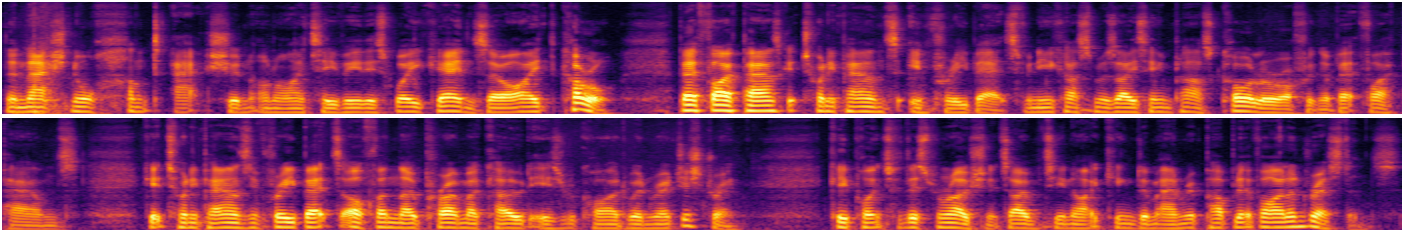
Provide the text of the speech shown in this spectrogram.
the national hunt action on ITV this weekend. So I Coral bet five pounds get twenty pounds in free bets for new customers eighteen plus. Coral are offering a bet five pounds get twenty pounds in free bets offer. No promo code is required when registering. Key points for this promotion: it's open to United Kingdom and Republic of Ireland residents.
